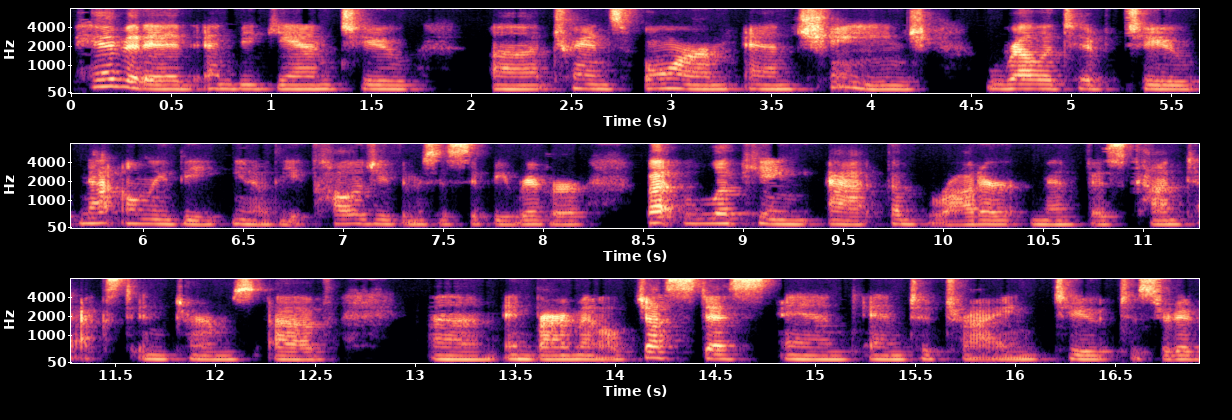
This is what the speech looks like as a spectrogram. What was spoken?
pivoted and began to uh, transform and change relative to not only the you know the ecology of the Mississippi River, but looking at the broader Memphis context in terms of um, environmental justice and and to trying to to sort of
